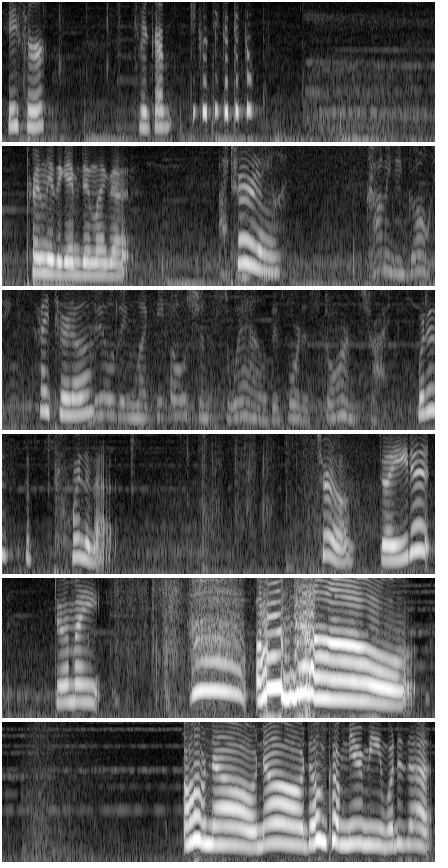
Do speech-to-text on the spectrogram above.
Hey, sir. Can I grab? Tickle, tickle, tickle. Apparently, the game didn't like that. I Turtle. Coming and going. Hi, turtle. Building like the ocean swell before the storm strikes. What is the point of that? Turtle. Did I eat it? Do I might? oh no! Oh no! No! Don't come near me. What is that?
